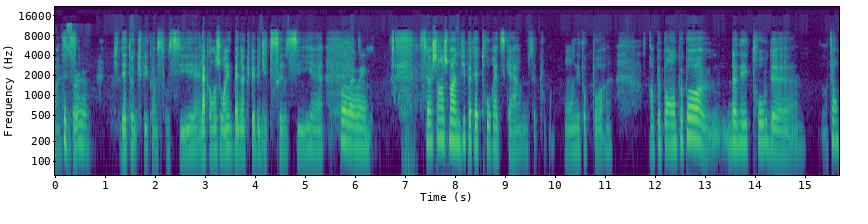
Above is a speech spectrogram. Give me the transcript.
Ouais, C'est c'est ça. sûr. Puis d'être occupé comme ça aussi, heu, la conjointe bien occupée avec l'épicerie aussi, heu Ouais, ouais, ouais. C'est un changement de vie peut-être trop radical, on sait pas. On n'y va pas, hein. On peut pas on peut pas, heu, donner trop de on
